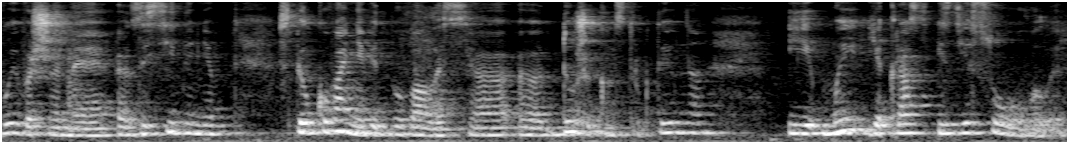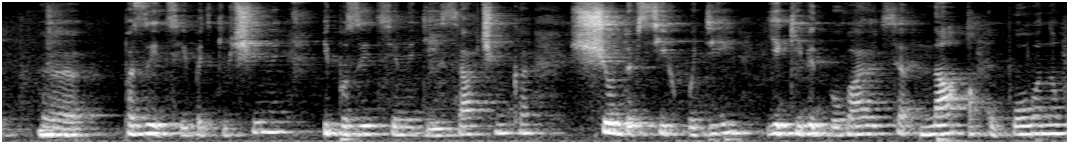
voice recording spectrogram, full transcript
виважене засідання. Спілкування відбувалося дуже конструктивно, і ми якраз і з'ясовували позиції батьківщини і позиції Надії Савченка щодо всіх подій, які відбуваються на окупованому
